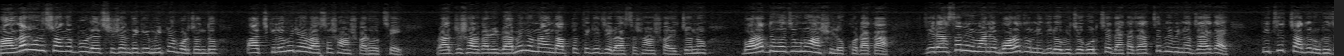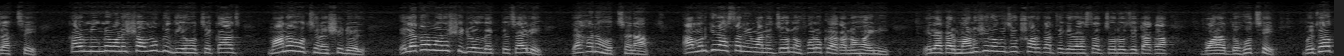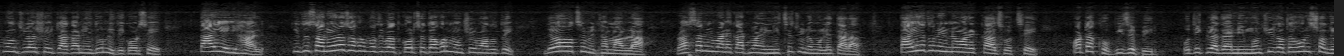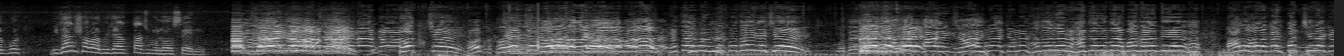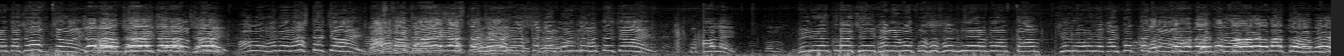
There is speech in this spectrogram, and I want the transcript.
মালদার Harishchandrapur rail station থেকে মিটনা পর্যন্ত পাঁচ কিলোমিটার রাস্তা সংস্কার হচ্ছে। রাজ্য সরকারের গ্রামীণ উন্নয়ন দপ্তর থেকে যে রাস্তা সংস্কারের জন্য বরাদ্দ হয়েছে উনআশি লক্ষ টাকা, যে রাস্তা নির্মাণে বড় দুর্নীতির অভিযোগ উঠছে, দেখা যাচ্ছে বিভিন্ন জায়গায় পিচের চাদর উঠে যাচ্ছে। কারণ নিম্নমানের সামগ্রী দিয়ে হচ্ছে কাজ, মানা হচ্ছে না শিডিউল। এলাকার মানুষ শিডিউল দেখতে চাইলে দেখানো হচ্ছে না। এমনকি রাস্তা নির্মাণের জন্য ফলক লাগানো হয়নি। এলাকার মানুষের অভিযোগ, সরকার থেকে রাস্তার জন্য যে টাকা বরাদ্দ হচ্ছে, বিধায়ক মন্ত্রীরা সেই টাকা নিয়ে দুর্নীতি করছে। তাই এই হাল। কিন্তু স্থানীয়রা যখন প্রতিবাদ করছে তখন মন্ত্রীর মদতে দেওয়া হচ্ছে মিথ্যা মামলা। রাস্তা নির্মাণে কাটমানি নিচ্ছে তৃণমূলে তারা। তাই এত নিম্নমানের কাজ হচ্ছে। কটাক্ষ বিজেপির। প্রতিক্রিয়া দেননি মন্ত্রী তথা হরিশ্চন্দ্রপুর বিধানসভার বিধায়ক তাজমুল হোসেন। কোথায় গেছে? জনসাধারণ হাজার বাধা দিয়ে ভালোভাবে কাজ পাচ্ছি না কেন তা জবাব চাই। জবাব চাই জবাব চাই। ভালোভাবে রাস্তা চাই। রাস্তা চাই রাস্তা চাই। রাস্তা কাজ বন্ধ হতে চাই। তাহলে ভিডিও করা আছে এখানে আমার প্রশাসন নিয়ে তার শুরু অনুযায়ী কাজ করতে চাই। করতে হবে করতে হবে করতে হবে।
